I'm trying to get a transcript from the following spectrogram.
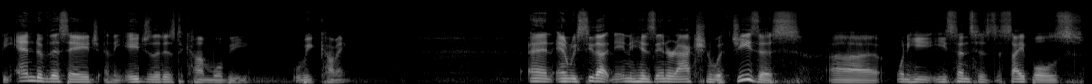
the end of this age and the age that is to come will be will be coming and and we see that in his interaction with jesus uh, when he he sends his disciples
